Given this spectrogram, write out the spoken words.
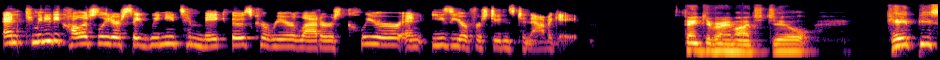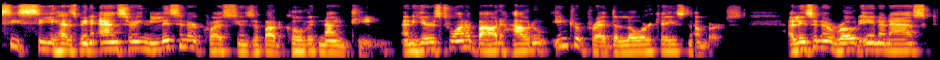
And community college leaders say we need to make those career ladders clearer and easier for students to navigate. Thank you very much, Jill. KPCC has been answering listener questions about COVID 19. And here's one about how to interpret the lower case numbers. A listener wrote in and asked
